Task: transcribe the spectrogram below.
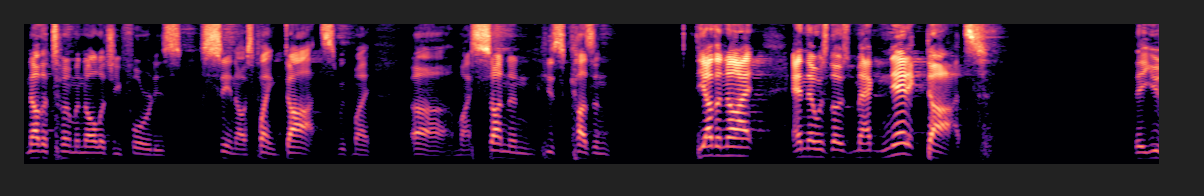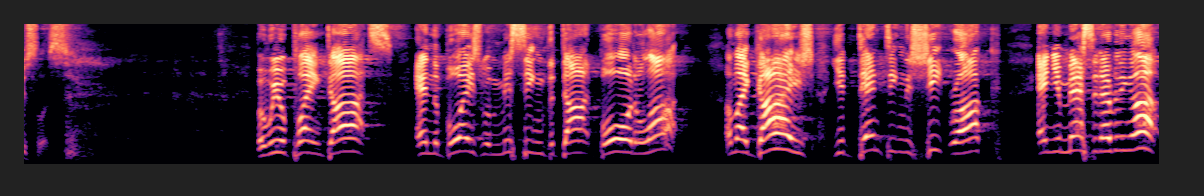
Another terminology for it is sin. I was playing darts with my uh, my son and his cousin the other night, and there was those magnetic darts they're useless. But we were playing darts, and the boys were missing the dart board a lot. I'm like, guys, you're denting the sheetrock and you're messing everything up.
